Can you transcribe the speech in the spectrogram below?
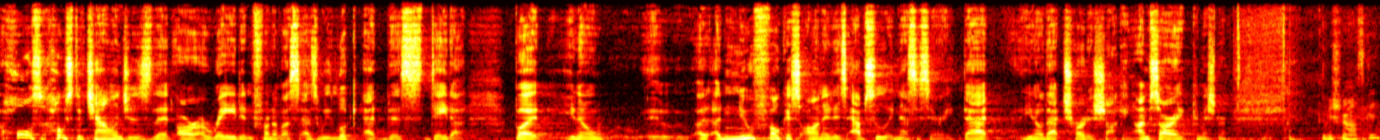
whole host of challenges that are arrayed in front of us as we look at this data. But, you know, a, a new focus on it is absolutely necessary. That, you know, that chart is shocking. I'm sorry, Commissioner. Commissioner Oskey?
